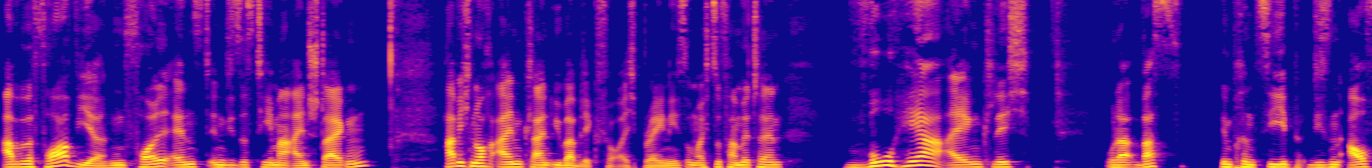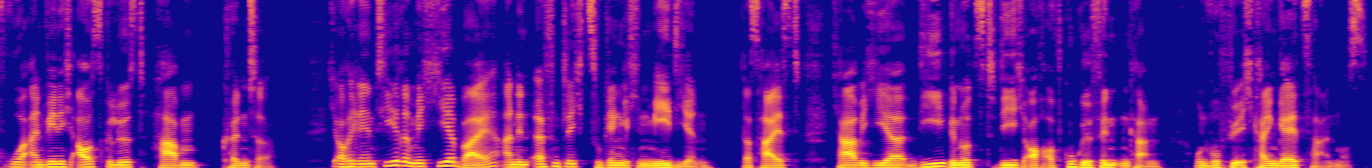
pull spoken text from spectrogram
Aber bevor wir nun vollends in dieses Thema einsteigen, habe ich noch einen kleinen Überblick für euch, Brainies, um euch zu vermitteln, woher eigentlich oder was im Prinzip diesen Aufruhr ein wenig ausgelöst haben könnte. Ich orientiere mich hierbei an den öffentlich zugänglichen Medien. Das heißt, ich habe hier die genutzt, die ich auch auf Google finden kann und wofür ich kein Geld zahlen muss.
